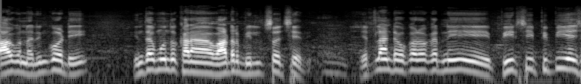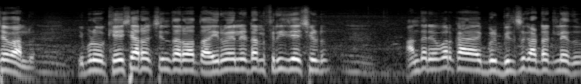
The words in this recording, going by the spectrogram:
బాగున్నారు ఇంకోటి ఇంతకుముందు వాటర్ బిల్స్ వచ్చేది. ఎట్లా అంటే ఒకరొకరిని పీల్చి పిప్పి చేసేవాళ్ళు. ఇప్పుడు కేసీఆర్ వచ్చిన తర్వాత ఇరవై లీటర్లు ఫ్రీ చేసిండు. అందరు ఎవరు ఇప్పుడు బిల్స్ కట్టట్లేదు.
